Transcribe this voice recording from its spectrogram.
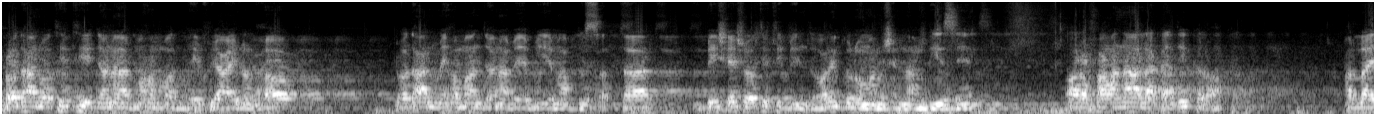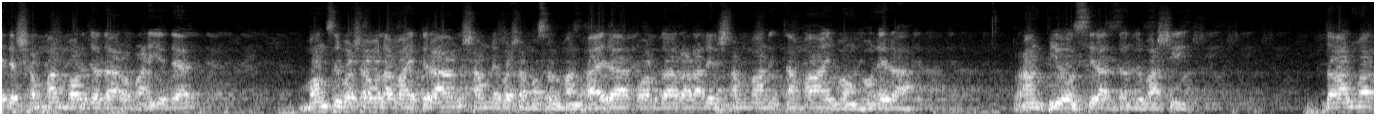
প্রধান অতিথি জনাব মোহাম্মদ ভেফি আইনুল হক, প্রধান মেহমান জনাবে বি এম আব্দুল সত্তার, বিশেষ অতিথিবৃন্দ, অনেকগুলো মানুষের নাম দিয়েছেন। অরফানা আল্লাহ এদের সম্মান মর্যাদা আরও বাড়িয়ে দেন। মঞ্চে বসা ওলামা একরাম সামনে বসা মুসলমান ভাইরা, পর্দার আড়ালের সম্মানিতা মা এবং বোনেরা প্রান্তীয় সিরাজগঞ্জবাসী, দলমত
